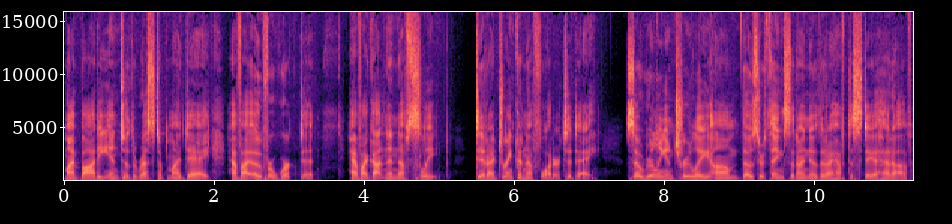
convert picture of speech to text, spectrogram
my body into the rest of my day. Have I overworked it? Have I gotten enough sleep? Did I drink enough water today? So, really and truly, um, those are things that I know that I have to stay ahead of.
